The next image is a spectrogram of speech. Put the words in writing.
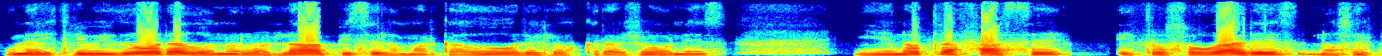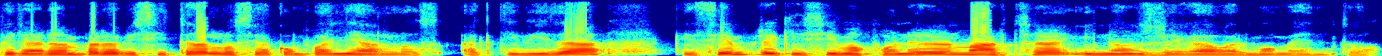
Una distribuidora donó los lápices, los marcadores, los crayones y en otra fase, estos hogares nos esperarán para visitarlos y acompañarlos, actividad que siempre quisimos poner en marcha y no llegaba el momento.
